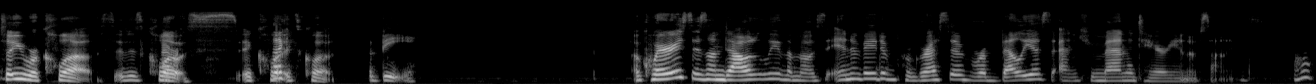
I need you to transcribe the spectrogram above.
So you were close. It is close. It clo- Like- it's close. A B. Aquarius is undoubtedly the most innovative, progressive, rebellious, and humanitarian of signs. Oh,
